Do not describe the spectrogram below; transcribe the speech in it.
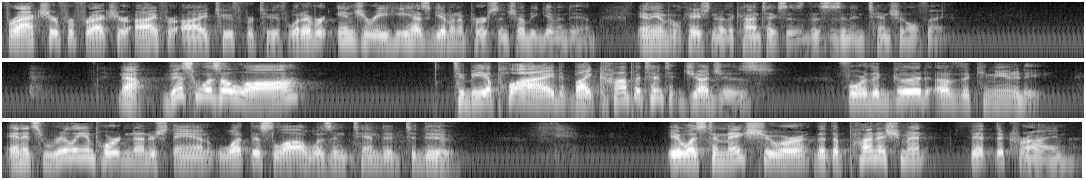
fracture for fracture, eye for eye, tooth for tooth, whatever injury he has given a person shall be given to him. And the implication there, the context is this is an intentional thing. Now, this was a law to be applied by competent judges for the good of the community. And it's really important to understand what this law was intended to do. It was to make sure that the punishment fit the crime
